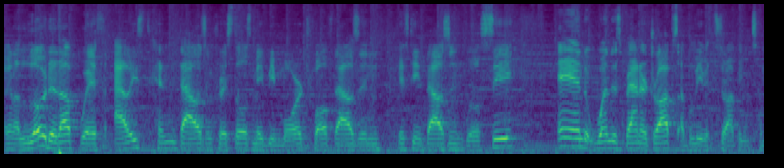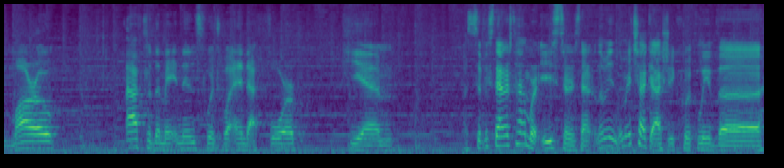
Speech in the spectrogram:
I'm to load it up with at least 10,000 crystals, maybe more, 12,000, 15,000, we'll see. And when this banner drops, I believe it's dropping tomorrow after the maintenance, which will end at 4 p.m. Pacific Standard Time or Eastern Standard. Let me let me check actually quickly the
